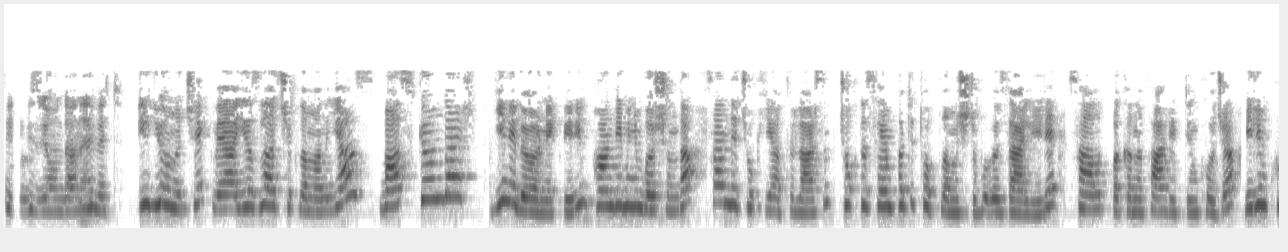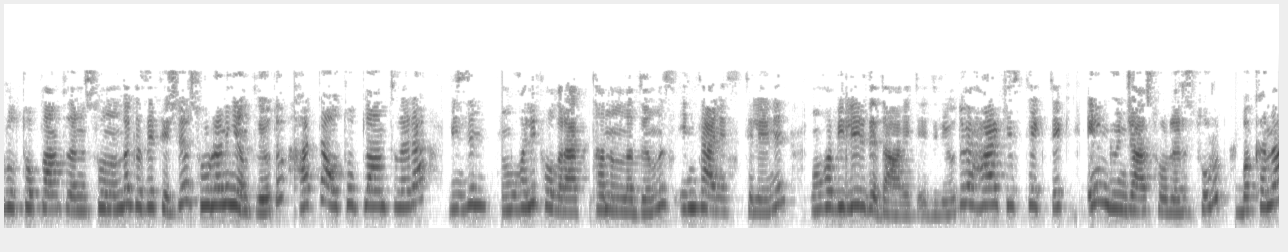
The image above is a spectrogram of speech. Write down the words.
televizyondan evet. Videonu çek veya yazılı açıklamanı yaz, bas gönder. Yine bir örnek vereyim. Pandeminin başında sen de çok iyi hatırlarsın. Çok da sempati toplamıştı bu özelliğiyle. Sağlık Bakanı Fahrettin Koca bilim kurulu toplantılarının sonunda gazetecilerin sorularını yanıtlıyordu. Hatta o toplantılara bizim muhalif olarak tanımladığımız internet sitelerinin muhabirleri de davet ediliyordu ve herkes tek tek en güncel soruları sorup bakana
